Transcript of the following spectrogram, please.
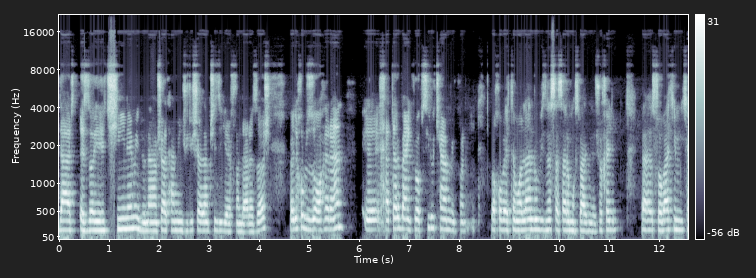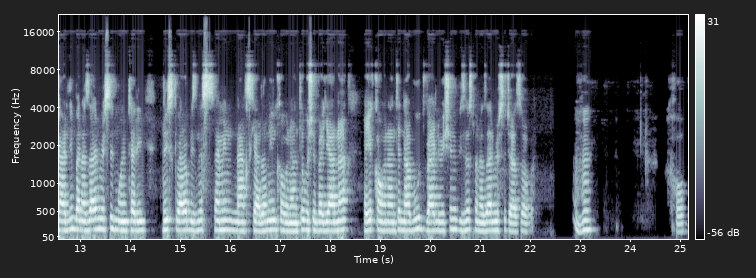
در ازای چی نمی‌دونم. شاید همینجوری شاید هم چیزی گرفتن در ازاش. ولی خب ظاهرا خطر بانکراپسی رو کم می‌کنه. و خب احتمالا رو business اثر مثبت میده. چون خیلی صحبتی می‌کردیم به نظر می‌رسید مهمترین ریسک برای business همین نقض کردن این covenant ه باشه. وگرنه اگه covenant ه نبود valuation business به نظر می‌رسه جذابه. خب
